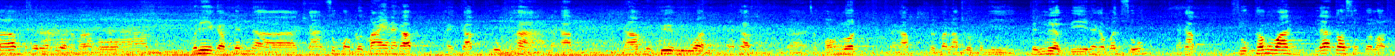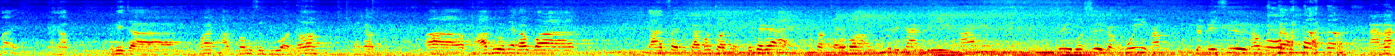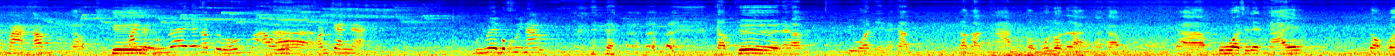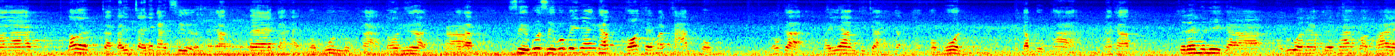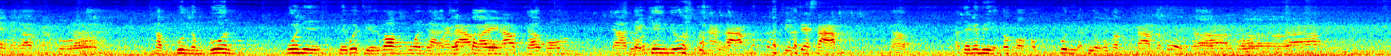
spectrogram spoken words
ครับสวัสดีทุกคนครับผมวันนี้ก็เป็นการสุ่มมอบรถไม้นะครับให้กับหลูกค้านะครับนะครับนี่คือพี่อ้วนนะครับเจ้าของรถนะครับเพิ่นมารับรถวันนี้เป็นเลือกดีนะครับวันศุกร์นะครับศุกร์ทั้งวันและก็ศุกร์ตลอดไปนะครับวันนี้จะมาถามความรู้สึกพี่อ้วนเนาะนะครับอ่าถามพี่อ้วนนะครับว่าการใช้บริการของจอเนี่ยเป็นไปไงครับใจบ่บริการดีครับ อบ่ซื้อกับคุยครับจนได้ซื้อครับผม น่ารักมากครับครับ คือ มาจากมึงเลยนะครับเดี๋ยวผมมาเอารถอ่า ขอนแก่นเนี่ยมึงเลยมาคุยน้ครับคือนะครับพี่อ้วนเนี่ยนะครับเราก็ถามของผู้รถนั่นแหละนะครับอ่าผู้ว่าจะได้ขายดอกว่าเราจะตัดสินใจในการซื้อนะครับ แต่ก็ให้ข้อมูลลูกค้าต่อเนื่องนะครับซื้อผู้ซื้อว่าเป็นยังครับ ขอแค่มาถามผมผมก็พยายามที่จะให้ข้อมูลกับลูกค้านะครับ จะได้มื่อนี้กับให้ทุกคนนะครับเดินทางปลอดภัยนะครับขับคุณคำคุณมวนนี่เรียกว่าถือว่ามวนหนาจัดไปครับผมจากแต่เคียงอยู่ำห้าสามสี่เจ็ดสามครับอาจารย์นบีก็ขอขอบคุณนะพี่นะครับกราบครับด้วยครับครับ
